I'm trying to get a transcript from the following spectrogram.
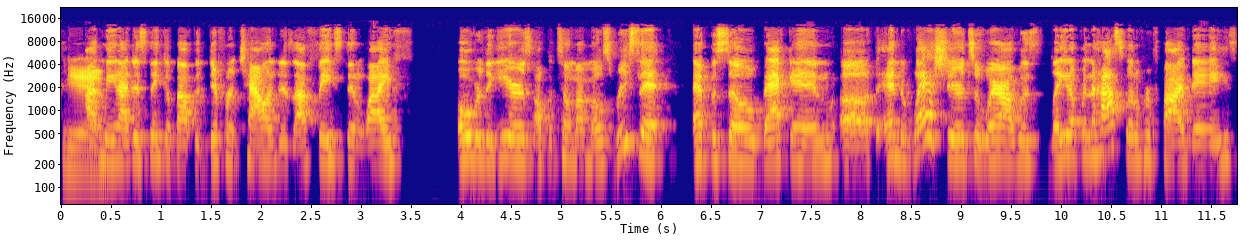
Yeah. i mean i just think about the different challenges i faced in life over the years up until my most recent episode back in uh, the end of last year to where i was laid up in the hospital for five days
